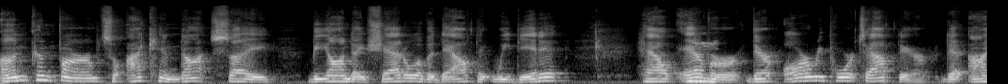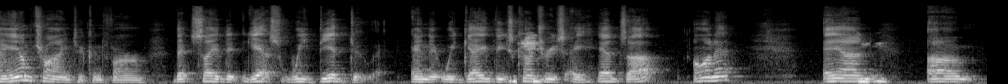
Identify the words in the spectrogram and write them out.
unconfirmed, so I cannot say beyond a shadow of a doubt that we did it. However, mm-hmm. there are reports out there that I am trying to confirm that say that yes, we did do it and that we gave these countries a heads up on it. And mm-hmm. um,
